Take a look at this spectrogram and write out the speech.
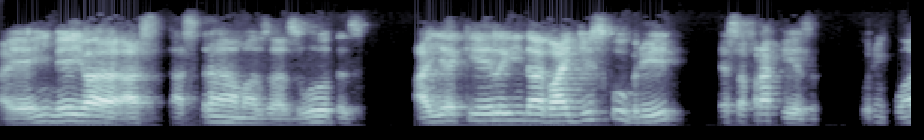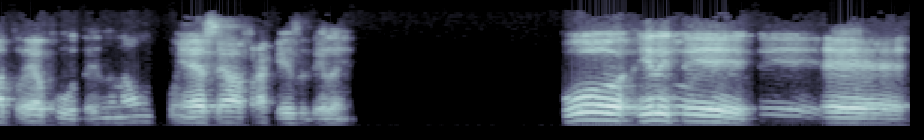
é, em meio às tramas, às lutas, aí é que ele ainda vai descobrir essa fraqueza. Por enquanto é oculta, ele não conhece a fraqueza dele ainda. Por ele ter. É,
